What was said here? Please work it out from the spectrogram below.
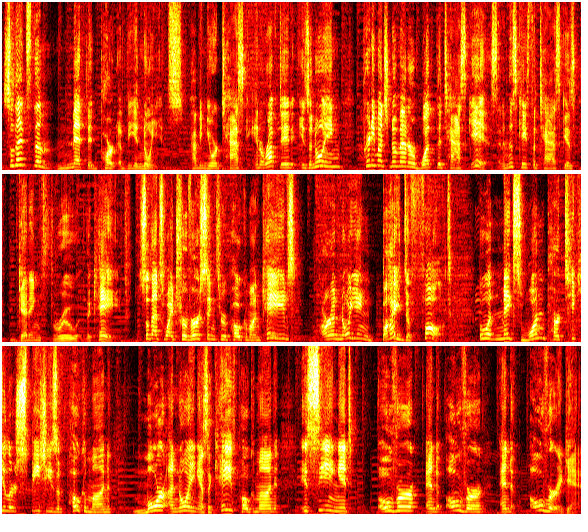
So that's the method part of the annoyance. Having your task interrupted is annoying, pretty much no matter what the task is. And in this case, the task is getting through the cave. So that's why traversing through Pokemon caves are annoying by default. But what makes one particular species of Pokemon more annoying as a cave Pokemon is seeing it over and over and over again.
